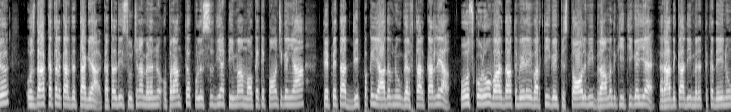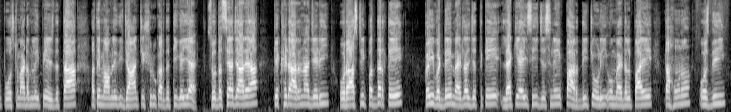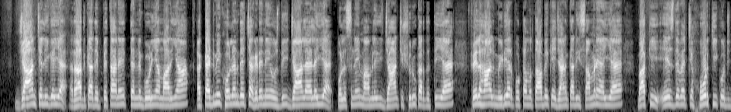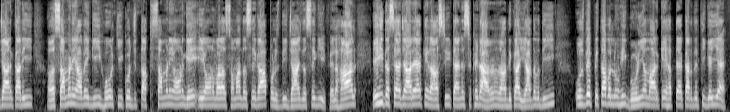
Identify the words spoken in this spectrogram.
ਉਸ ਦਾ ਕਤਲ ਕਰ ਦਿੱਤਾ ਗਿਆ। ਕਤਲ ਦੀ ਸੂਚਨਾ ਮਿਲਣ ਉਪਰੰਤ ਪੁਲਿਸ ਦੀਆਂ ਟੀਮਾਂ ਮੌਕੇ ਤੇ ਪਹੁੰਚ ਗਈਆਂ। ਤੇ ਪਿਤਾ ਦੀਪਕ ਯਾਦਵ ਨੂੰ ਗ੍ਰਿਫਤਾਰ ਕਰ ਲਿਆ। ਉਸ ਕੋਲੋਂ ਵਾਰਦਾਤ ਵੇਲੇ ਵਰਤੀ ਗਈ ਪਿਸਤੌਲ ਵੀ ਬਰਾਮਦ ਕੀਤੀ ਗਈ ਹੈ। ਰਾਧਿਕਾ ਦੀ ਮ੍ਰਿਤਕ ਦੇਹ ਨੂੰ ਪੋਸਟਮਾਰਟਮ ਲਈ ਭੇਜ ਦਿੱਤਾ ਅਤੇ ਮਾਮਲੇ ਦੀ ਜਾਂਚ ਸ਼ੁਰੂ ਕਰ ਦਿੱਤੀ ਗਈ ਹੈ। ਸੋ ਦੱਸਿਆ ਜਾ ਰਿਹਾ ਕਿ ਖਿਡਾਰਨ ਆ ਜਿਹੜੀ ਉਹ ਰਾਸ਼ਟਰੀ ਪੱਧਰ ਤੇ ਕਈ ਵੱਡੇ ਮੈਡਲ ਜਿੱਤ ਕੇ ਲੈ ਕੇ ਆਈ ਸੀ, ਜਿਸ ਨੇ ਭਾਰਤ ਦੀ ਝੋਲੀ ਉਹ ਮੈਡਲ ਪਾਏ, ਤਾਂ ਹੁਣ ਉਸ ਦੀ ਜਾਨ ਚਲੀ ਗਈ ਹੈ। ਰਾਧਿਕਾ ਦੇ ਪਿਤਾ ਨੇ ਤਿੰਨ ਗੋਲੀਆਂ ਮਾਰੀਆਂ। ਅਕੈਡਮੀ ਖੋਲਣ ਦੇ ਝਗੜੇ ਨੇ ਉਸ ਦੀ ਜਾਨ ਲੈ ਲਈ ਹੈ। ਪੁਲਿਸ ਨੇ ਮਾਮਲੇ ਦੀ ਜਾਂਚ ਸ਼ੁਰੂ ਕਰ ਦਿੱਤੀ ਹੈ। ਫਿਲਹਾਲ ਮੀਡੀਆ ਰਿਪੋਰਟਾਂ ਮੁਤਾਬਕ ਇਹ ਜਾਣਕਾਰੀ ਸਾਹਮਣੇ ਆਈ ਹੈ। ਬਾਕੀ ਇਸ ਦੇ ਵਿੱਚ ਹੋਰ ਕੀ ਕੁਝ ਜਾਣਕਾਰੀ ਸਾਹਮਣੇ ਆਵੇਗੀ। ਹੋਰ ਕੀ ਕੁਝ ਤੱਥ ਸਾਹਮਣੇ ਆਉਣਗੇ। ਇਹ ਆਉਣ ਵਾਲਾ ਸਮਾਂ ਦੱਸੇਗਾ। ਪੁਲਿਸ ਦੀ ਜਾਂਚ ਦੱਸੇਗੀ। ਫਿਲਹਾਲ ਇਹੀ ਦੱਸਿਆ ਜਾ ਰਿਹਾ ਕਿ ਰਾਸ਼ਟਰੀ ਟੈਨਿਸ ਖਿਡਾਰਨ ਰਾਧਿਕਾ ਯਾਦਵ ਦੀ ਉਸ ਦੇ ਪਿਤਾ ਵੱਲੋਂ ਹੀ ਗੋਲੀਆਂ ਮਾਰ ਕੇ ਹੱਤਿਆ ਕਰ ਦਿੱਤੀ ਗਈ ਹੈ।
